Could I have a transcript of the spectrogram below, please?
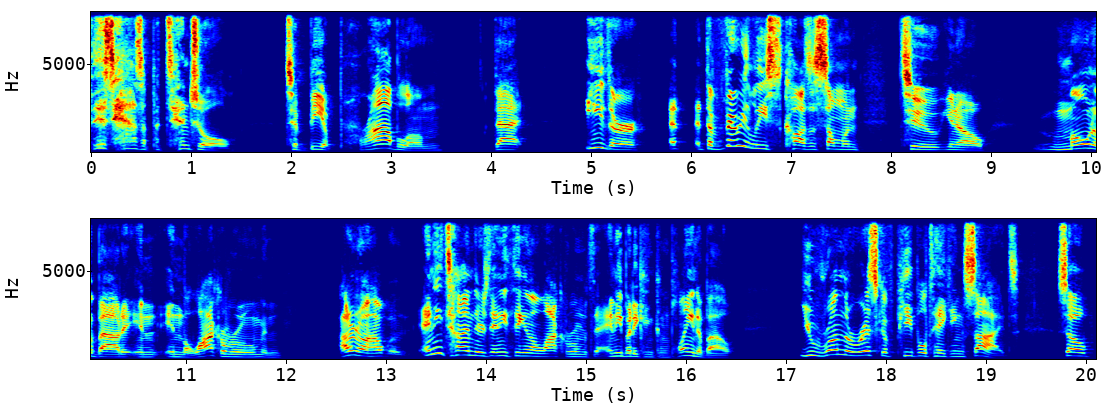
this has a potential to be a problem that either, at, at the very least, causes someone to, you know, moan about it in, in the locker room. And I don't know how, anytime there's anything in the locker room that anybody can complain about, you run the risk of people taking sides. So,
